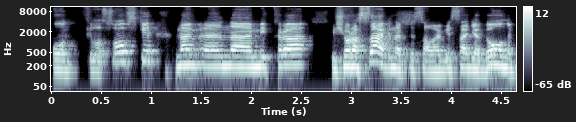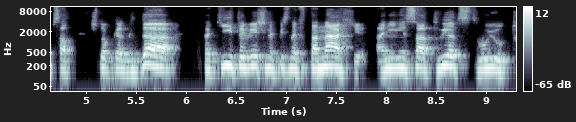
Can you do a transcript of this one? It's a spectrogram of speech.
он философский на, э, на Микра. Еще Расаг написал, Рависадия Гаон написал, что когда какие-то вещи написаны в Танахе, они не соответствуют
